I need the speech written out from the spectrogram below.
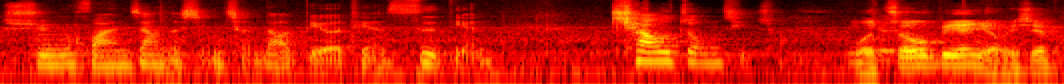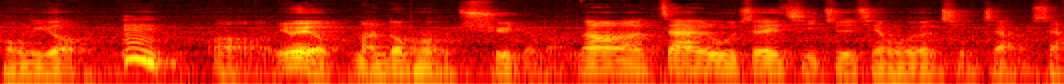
循环这样的行程到第二天四点敲钟起床。我周边有一些朋友，嗯哦，因为有蛮多朋友去的嘛。那在录这一集之前，我有请教一下。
